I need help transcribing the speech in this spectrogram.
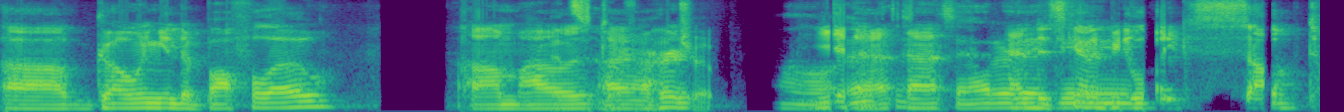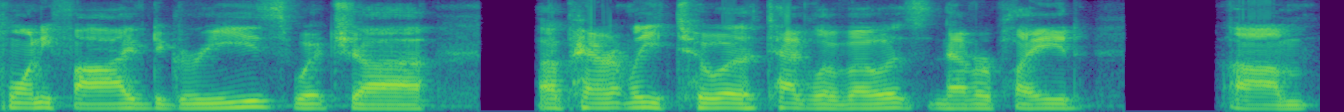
uh, going into Buffalo. Um, I was I heard matchup. Oh, yeah, and it's a uh, Saturday and it's going to be like sub 25 degrees, which uh, apparently Tua Tagovailoa has never played um,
